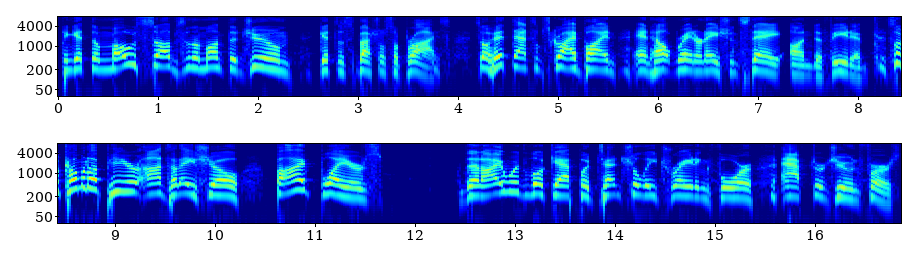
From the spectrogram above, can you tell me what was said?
can get the most subs in the month of June gets a special surprise. So hit that subscribe button and help Raider Nation stay undefeated. So coming up here on today's show, five players that I would look at potentially trading for after June 1st.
